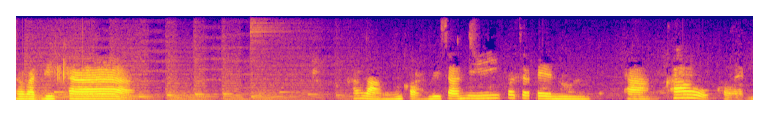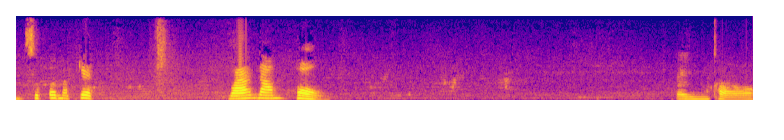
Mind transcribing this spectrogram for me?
สวัสดีค่ะ ข้างหลังของดิฉันนี้ก็จะเป็นทางเข้าของซูเปอร์มาร์เก็ตว้าน้ำห่อง เป็นของ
